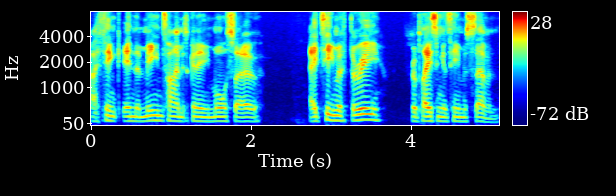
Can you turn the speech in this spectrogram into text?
I think in the meantime, it's going to be more so a team of three replacing a team of seven.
